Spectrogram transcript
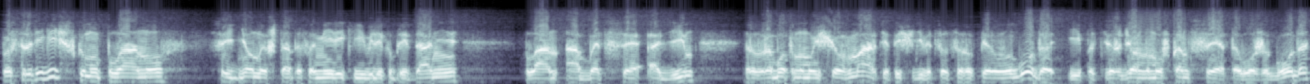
По стратегическому плану Соединенных Штатов Америки и Великобритании, план АБЦ-1, разработанному еще в марте 1941 года и подтвержденному в конце того же года,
